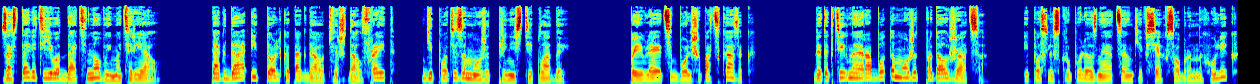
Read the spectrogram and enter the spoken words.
заставить его дать новый материал. Тогда и только тогда, утверждал Фрейд, гипотеза может принести плоды. Появляется больше подсказок. Детективная работа может продолжаться, и после скрупулезной оценки всех собранных улик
